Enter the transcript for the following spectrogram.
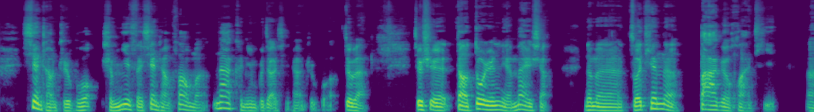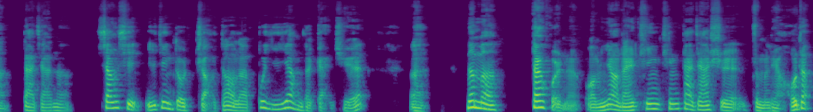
现场直播，什么意思？现场放吗？那肯定不叫现场直播，对吧？就是到多人连麦上。那么昨天呢，八个话题啊，大家呢相信一定都找到了不一样的感觉，嗯，那么。待会儿呢，我们要来听一听大家是怎么聊的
